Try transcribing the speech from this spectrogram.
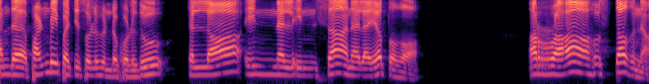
அந்த பண்பை பற்றி சொல்லுகின்ற பொழுது கல்லா இன்னல் இன்சான லயத்கா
